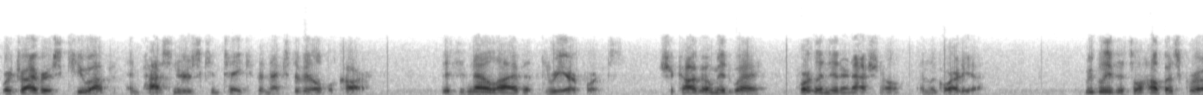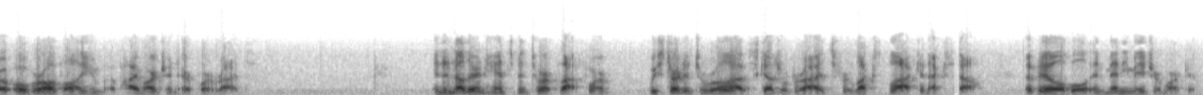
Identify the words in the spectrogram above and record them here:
where drivers queue up and passengers can take the next available car. This is now live at three airports, Chicago Midway, Portland International, and LaGuardia. We believe this will help us grow overall volume of high-margin airport rides. In another enhancement to our platform, we started to roll out scheduled rides for Lux Black and XL, available in many major markets.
